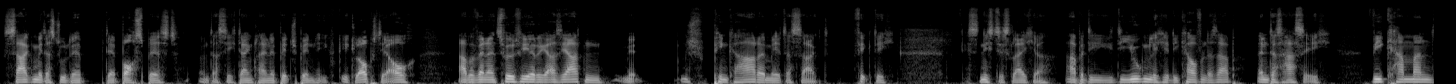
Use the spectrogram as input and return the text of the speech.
Sag mir, dass du der, der Boss bist und dass ich dein kleiner Bitch bin. Ich, ich glaub's dir auch. Aber wenn ein zwölfjähriger Asiaten mit pinke Haare mir das sagt, fick dich. Ist nicht das Gleiche. Aber die, die Jugendliche, die kaufen das ab. Und das hasse ich. Wie kann man,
